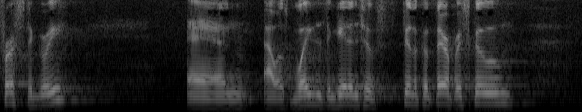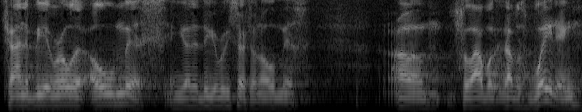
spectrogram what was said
first degree. And I was waiting to get into physical therapy school, trying to be enrolled at Ole Miss. And you got to do your research on Ole Miss. Um, so I was, I was waiting.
